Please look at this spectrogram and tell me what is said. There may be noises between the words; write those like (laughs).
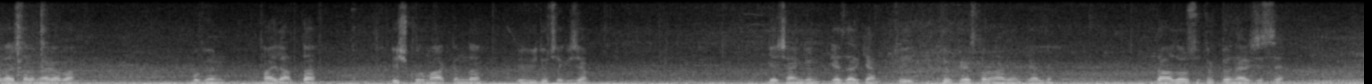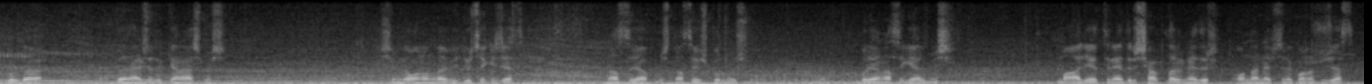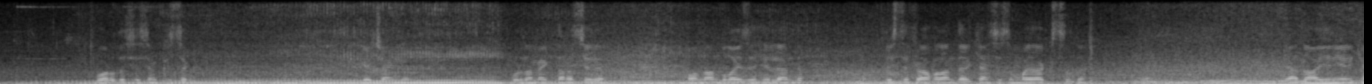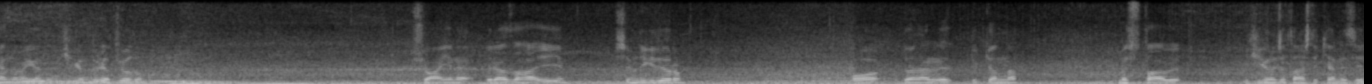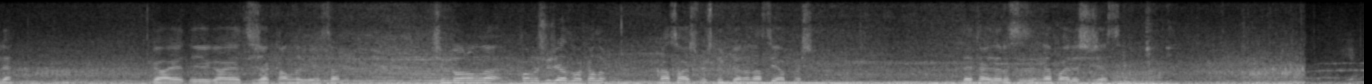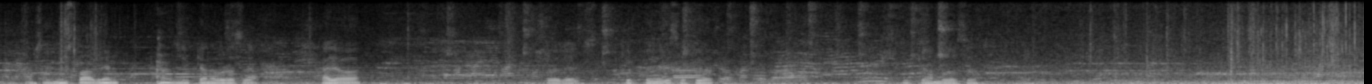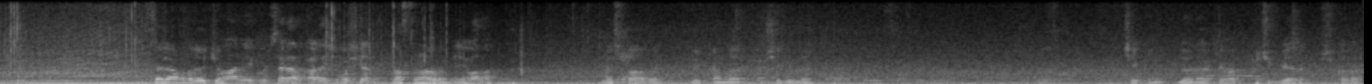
Arkadaşlar merhaba. Bugün Tayland'da iş kurma hakkında bir video çekeceğim. Geçen gün gezerken bir Türk restorana denk geldim. Daha doğrusu Türk dönercisi. Burada dönerci dükkanı açmış. Şimdi onunla video çekeceğiz. Nasıl yapmış, nasıl iş kurmuş, buraya nasıl gelmiş, maliyeti nedir, şartları nedir onların hepsini konuşacağız. Bu arada sesim kısık. Geçen gün burada McDonald's yedim. Ondan dolayı zehirlendim. İstifra falan derken sesim bayağı kısıldı. Ya daha yeni yeni kendime geldim. İki gündür yatıyordum. Şu an yine biraz daha iyiyim. Şimdi gidiyorum. O döner dükkanına. Mesut abi iki gün önce tanıştık kendisiyle. Gayet iyi, gayet sıcakkanlı bir insan. Şimdi onunla konuşacağız bakalım. Nasıl açmış dükkanı, nasıl yapmış. Detayları sizinle paylaşacağız. İşte Mesut abinin (clears throat) dükkanı burası. Alo. Şöyle Türk döneri satıyor. Dükkan burası. Selamun aleyküm. Aleyküm selam kardeşim hoş geldin. Nasılsın abi? Eyvallah. Mesut abi dükkanda bu şekilde chicken, döner kebap küçük bir yer şu kadar.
